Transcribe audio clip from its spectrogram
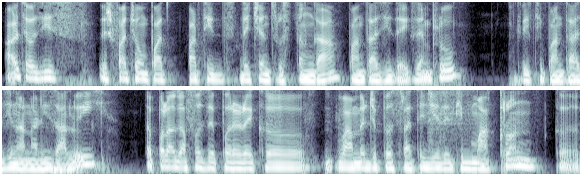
Alții au zis, își face un partid de centru-stânga, Pantazi, de exemplu, Cristi Pantazi în analiza lui. Tăpălag a fost de părere că va merge pe o strategie de tip Macron, că,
